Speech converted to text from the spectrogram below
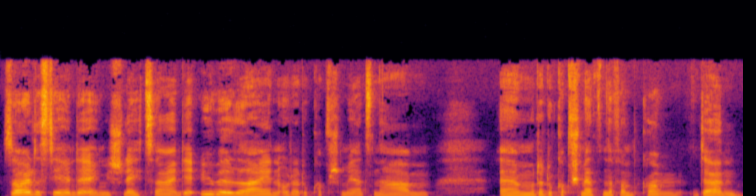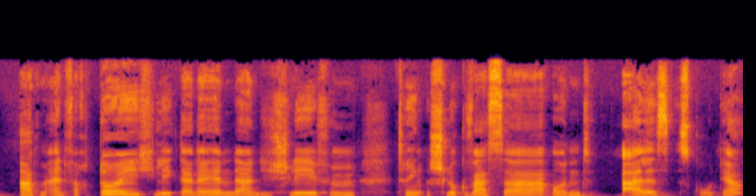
sollte es dir hinter irgendwie schlecht sein, dir übel sein oder du Kopfschmerzen haben ähm, oder du Kopfschmerzen davon bekommen, dann atme einfach durch, leg deine Hände an die Schläfen, trink einen Schluck Wasser und alles ist gut, ja?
